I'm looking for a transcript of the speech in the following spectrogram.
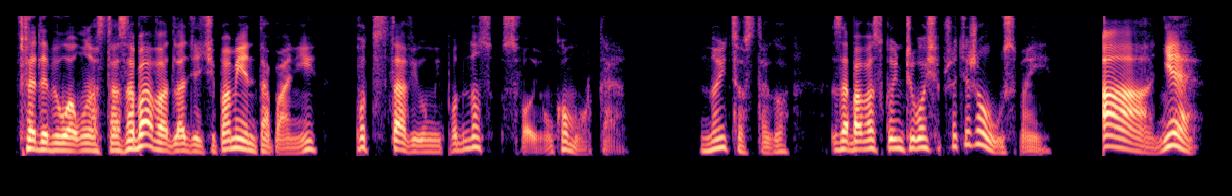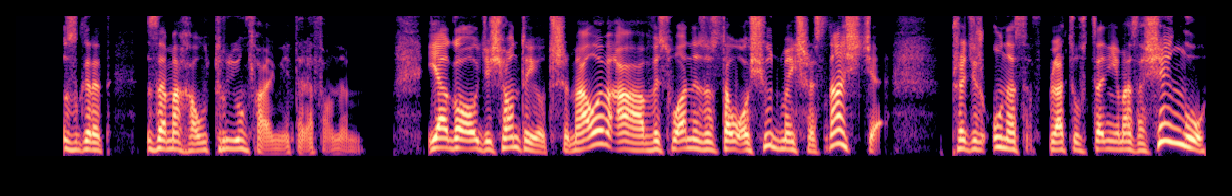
Wtedy była u nas ta zabawa dla dzieci, pamięta pani? Podstawił mi pod nos swoją komórkę. No i co z tego? Zabawa skończyła się przecież o ósmej. A, nie! Zgret zamachał triumfalnie telefonem. Ja go o dziesiątej otrzymałem, a wysłany został o siódmej szesnaście. Przecież u nas w placówce nie ma zasięgu,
